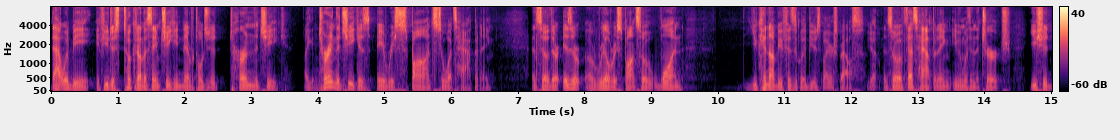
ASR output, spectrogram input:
that would be if you just took it on the same cheek, he never told you to turn the cheek. Like mm-hmm. turning the cheek is a response to what's happening. And so there is a, a real response. So one, you cannot be physically abused by your spouse. Yeah. And so if that's happening, even within the church, you should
